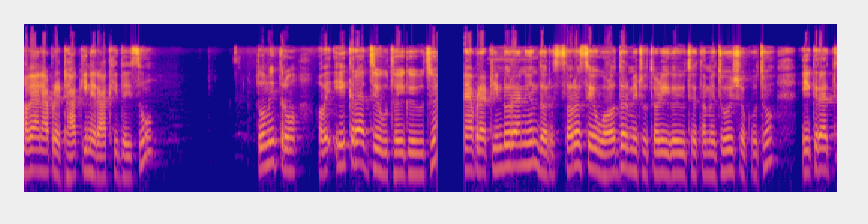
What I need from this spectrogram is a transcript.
હવે આને આપણે ઢાંકીને રાખી દઈશું. તો મિત્રો, હવે એક રાત જેવું થઈ ગયું છે. અને આપણા ટિંડોરાની અંદર સરસ એવું હળદર મીઠું ચડી ગયું છે, તમે જોઈ શકો છો. એક રાત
